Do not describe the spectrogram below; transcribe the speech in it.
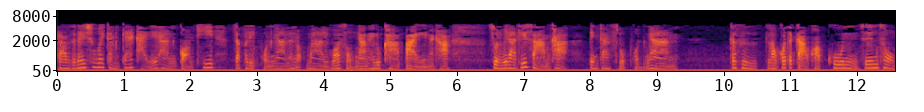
เราจะได้ช่วยกันแก้ไขได้ทันก่อนที่จะผลิตผลงานนั้นออกมา หรือว่าส่งงานให้ลูกค้าไปนะคะ ส่วนเวลาที่สามค่ะ เป็นการสรุปผลงาน ก็คือเราก็จะกล่าวขอบคุณชื่นชม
